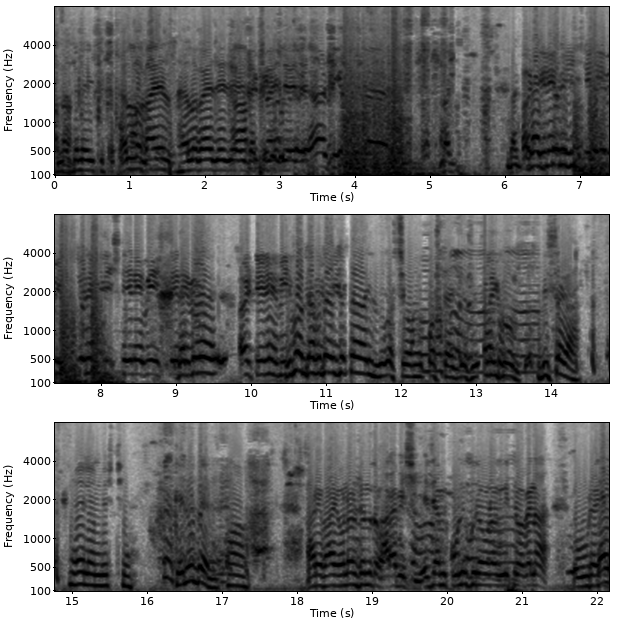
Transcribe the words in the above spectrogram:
আপনার জন্য এই সিটটা হ্যালো গাইস হ্যালো গাইস এই যে দেখেন এই যে। হ্যাঁ, ঠিক আছে। ভাই, দেখো, তো একটা লোক আসছে অনেক কষ্ট আসতেছে বিশ টাকা। এলাম বিশ টাকা ট্রেনে উঠবেন হ্যাঁ। আরে ভাই ওনার জন্য তো ভাড়া বেশি। এই যে আমি কোলে করে ওনাকে নিতে হবে না ও উঠাই ভাই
